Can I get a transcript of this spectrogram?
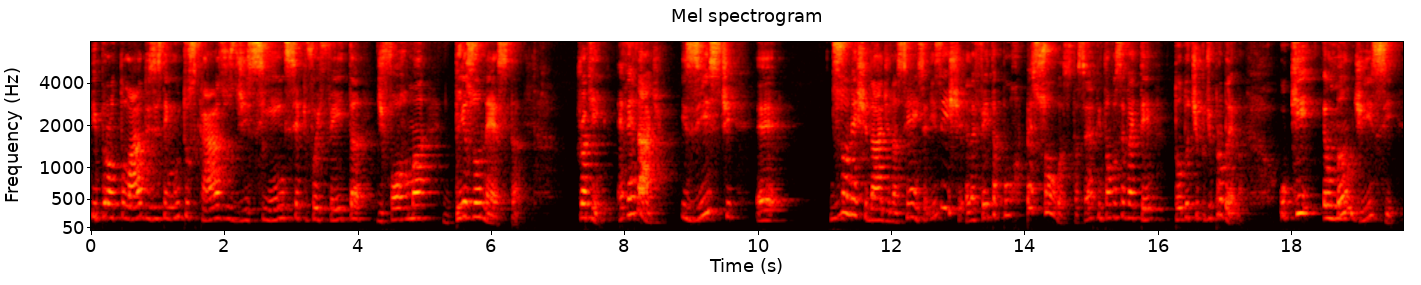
e por outro lado, existem muitos casos de ciência que foi feita de forma desonesta. Joaquim, é verdade. Existe é, desonestidade na ciência? Existe. Ela é feita por pessoas, tá certo? Então você vai ter todo tipo de problema. O que eu não disse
